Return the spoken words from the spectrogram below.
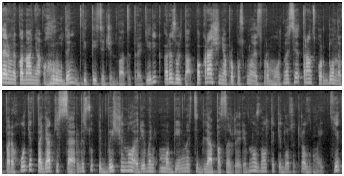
Термін виконання грудень 2023 рік. Результат покращення пропускної спроможності транскордонних переходів та якість сервісу, підвищено рівень мобільності для пасажирів. Ну, знову ж таки, досить розмиті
